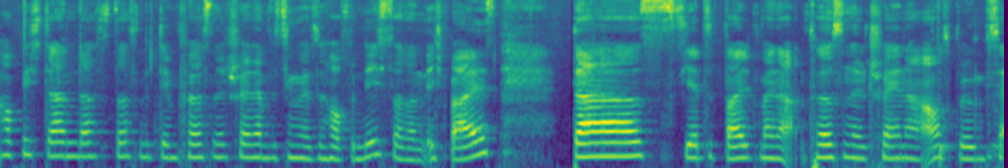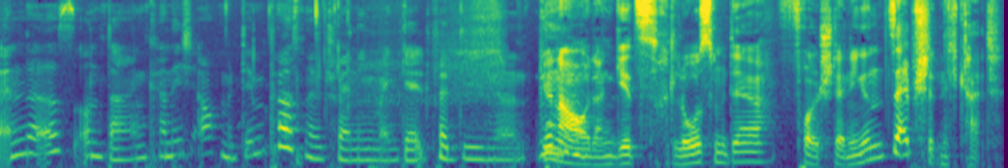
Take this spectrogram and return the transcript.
hoffe ich dann, dass das mit dem Personal Trainer, beziehungsweise hoffe nicht, sondern ich weiß, dass jetzt bald meine Personal Trainer Ausbildung zu Ende ist und dann kann ich auch mit dem Personal Training mein Geld verdienen. Genau, dann geht's los mit der vollständigen Selbstständigkeit.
